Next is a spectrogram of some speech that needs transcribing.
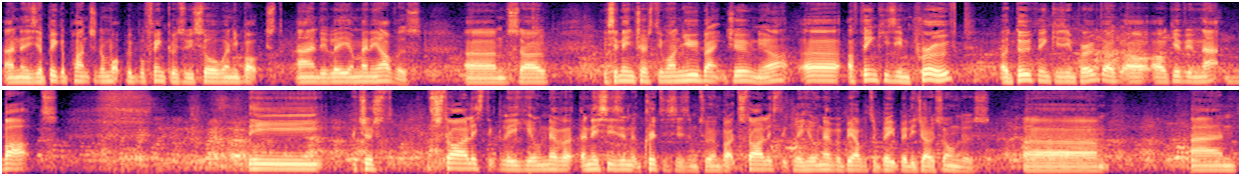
and he's a bigger puncher than what people think, as we saw when he boxed Andy Lee and many others. Um, so it's an interesting one. Eubank Jr., uh, I think he's improved. I do think he's improved. I'll, I'll, I'll give him that, but he just stylistically he'll never and this isn't a criticism to him but stylistically he'll never be able to beat Billy Joe Saunders um, and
